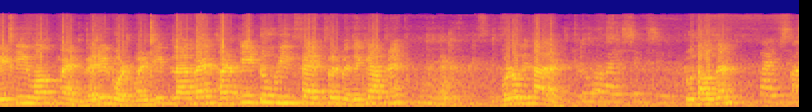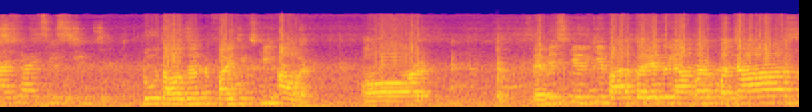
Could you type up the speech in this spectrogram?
80 workman very good multiply by 32 weeks है एक्चुअल में देखे आपने? बोलो कितना है 2000 2560 आवर और सेमी स्किल की बात करें तो यहाँ पर 50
